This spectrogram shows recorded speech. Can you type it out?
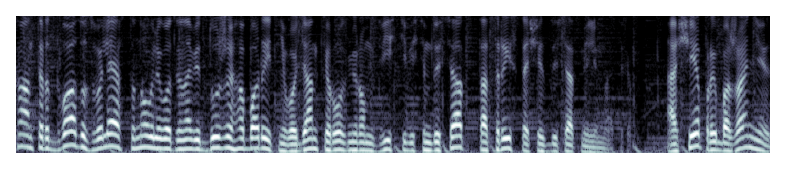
Hunter 2 дозволяє встановлювати навіть дуже габаритні водянки розміром 280 та 360 мм. А ще при бажанні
